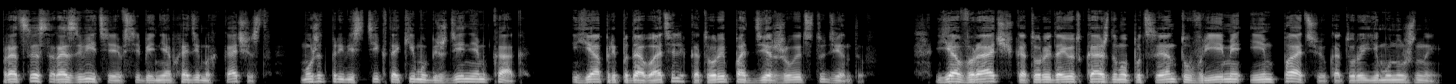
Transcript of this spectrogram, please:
Процесс развития в себе необходимых качеств может привести к таким убеждениям, как «я преподаватель, который поддерживает студентов», Я врач, который дает каждому пациенту время и эмпатию, которые ему нужны.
